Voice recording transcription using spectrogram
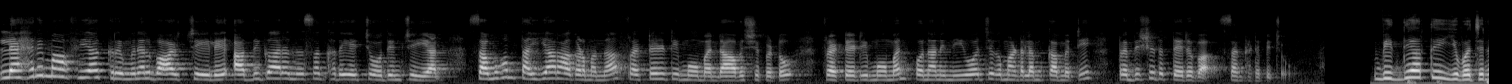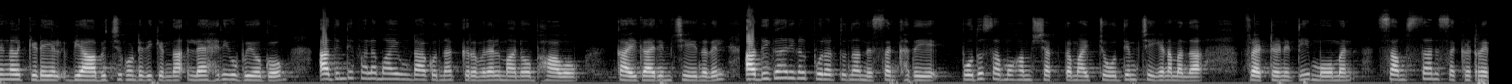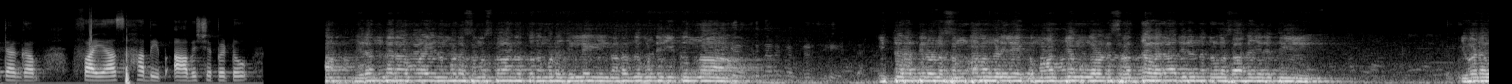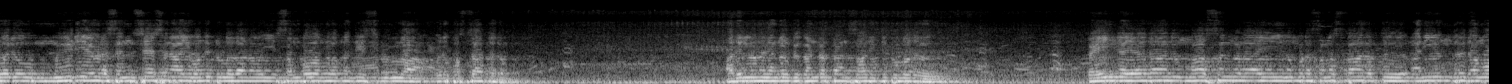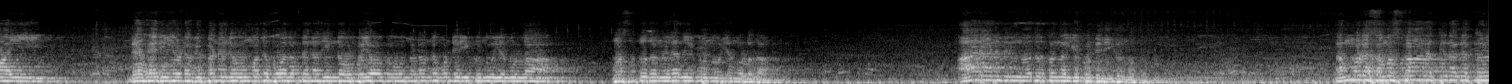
ലഹരി mafia criminal വാഴ്ചയിലെ അധികാര നിസ്സംഗതയെ ചോദ്യം ചെയ്യാൻ സമൂഹം തയ്യാറാകണമെന്ന് ഫ്രട്ടേണിറ്റി മൂവ്മെന്റ് ആവശ്യപ്പെട്ടു. ഫ്രട്ടേണിറ്റി മൂവ്മെന്റ് പൊന്നാനി നിയോജക മണ്ഡലം കമ്മിറ്റി പ്രതിഷേധ തെരുവ് സംഘടിപ്പിച്ചു. വിദ്യാർത്ഥി യുവജനങ്ങൾക്കിടയിൽ വ്യാപിച്ചുകൊണ്ടിരിക്കുന്ന ലഹരി ഉപയോഗവും അതിന്റെ ഫലമായി ഉണ്ടാകുന്ന ക്രിമിനൽ മനോഭാവവും കൈകാര്യം ചെയ്യുന്നതിൽ അധികാരികൾ പുലർത്തുന്ന നിസ്സംഗതയെ പൊതുസമൂഹം ശക്തമായി ചോദ്യം ചെയ്യണമെന്ന് ഫ്രട്ടേണിറ്റി മൂമൻ സംസ്ഥാന സെക്രട്ടേറിയറ്റ് അംഗം ഫയാസ് ഹബീബ് ആവശ്യപ്പെട്ടു. നിരന്തരമായി നമ്മുടെ സംസ്ഥാനത്ത് നമ്മുടെ ജില്ലയിൽ നടന്നുകൊണ്ടിരിക്കുന്ന ഇത്തരത്തിലുള്ള സംഭവങ്ങളിലേക്ക് മാധ്യമങ്ങളുടെ ശ്രദ്ധ വരാതിരുന്നിട്ടുള്ള സാഹചര്യത്തിൽ ഇവിടെ ഒരു മീഡിയയുടെ സെൻസേഷനായി വന്നിട്ടുള്ളതാണ് ഈ സംഭവങ്ങൾ അന്വേഷിച്ചിട്ടുള്ള ഒരു പശ്ചാത്തലം? അതിൽ നിന്ന് ഞങ്ങൾക്ക് കണ്ടെത്താൻ സാധിച്ചിട്ടുള്ളത് കഴിഞ്ഞ ഏതാനും മാസങ്ങളായി നമ്മുടെ സംസ്ഥാനത്ത് അനിയന്ത്രിതമായി ലഹരിയുടെ വിപണനവും അതുപോലെ തന്നെ അതിന്റെ ഉപയോഗവും നടന്നുകൊണ്ടിരിക്കുന്നു എന്നുള്ള വസ്തുത നിലനിൽക്കുന്നു എന്നുള്ളതാണ്. ആരാണ് ഇതിന് നേതൃത്വം നൽകിക്കൊണ്ടിരിക്കുന്നത്? നമ്മുടെ സംസ്ഥാനത്തിനകത്ത്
